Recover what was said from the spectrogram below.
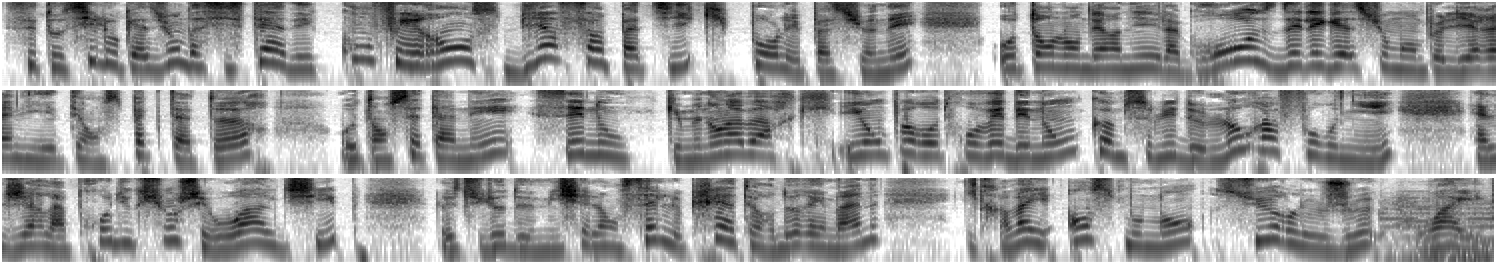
c'est aussi l'occasion d'assister à des conférences bien sympathiques pour les passionnés. Autant l'an dernier, la grosse délégation montpelliéraine y était en spectateur, autant cette année, c'est nous qui menons la barque. Et on peut retrouver des noms comme celui de Laura Fournier. Elle gère la production chez Wild Sheep, le studio de Michel Ancel, le créateur de Rayman. Il travaille en ce moment sur le jeu Wild.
